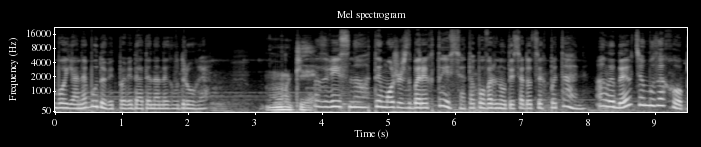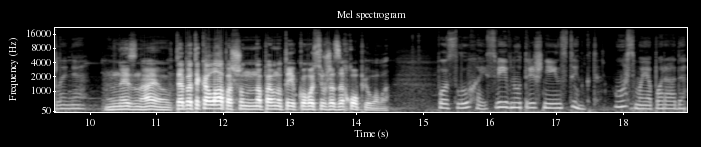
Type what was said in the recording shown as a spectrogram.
бо я не буду відповідати на них вдруге. Окей. Звісно, ти можеш зберегтися та повернутися до цих питань, але де в цьому захоплення? Не знаю. В тебе така лапа, що напевно ти когось уже захоплювала. Послухай свій внутрішній інстинкт. Ось моя порада.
